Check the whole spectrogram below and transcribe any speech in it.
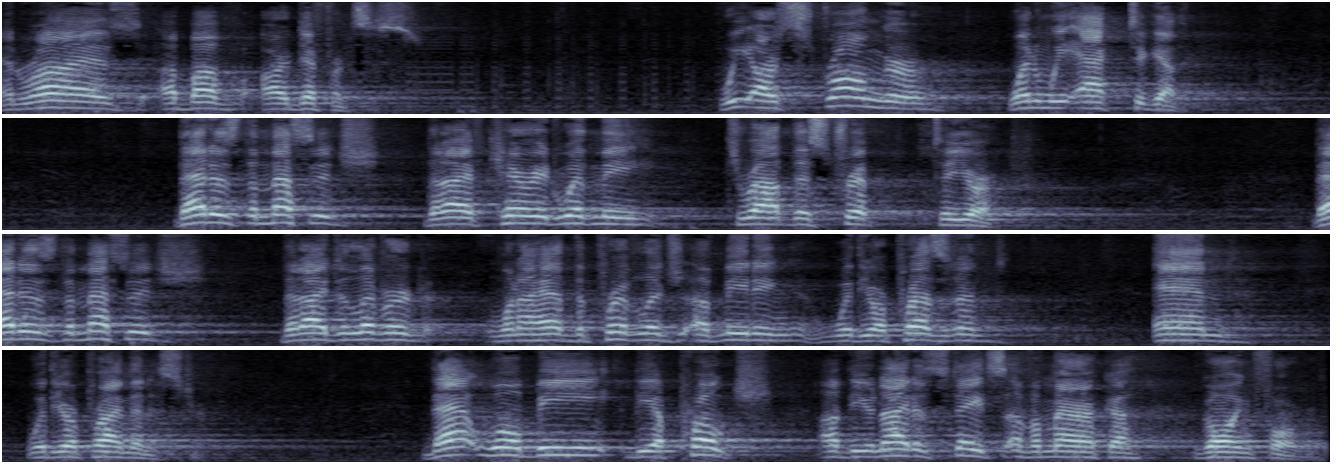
and rise above our differences. We are stronger when we act together. That is the message that I have carried with me throughout this trip to Europe. That is the message that I delivered when I had the privilege of meeting with your president and with your prime minister. That will be the approach of the United States of America going forward.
